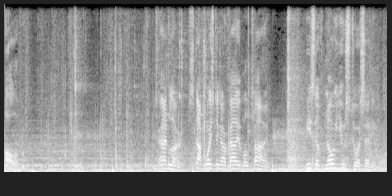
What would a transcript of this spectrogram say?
All of them. Adler, stop wasting our valuable time. He's of no use to us anymore.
